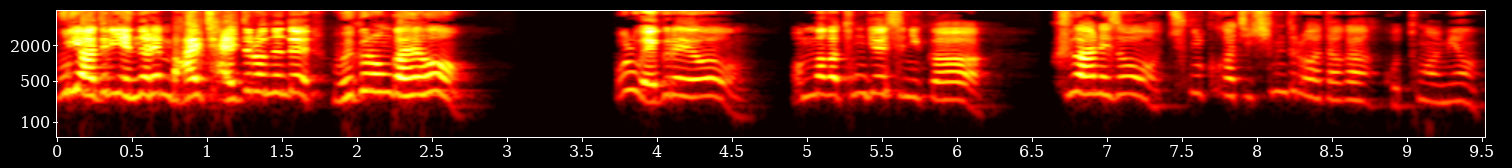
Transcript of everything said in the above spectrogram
우리 아들이 옛날엔 말 잘 들었는데 왜 그런가요? 뭘왜 그래요? 엄마가 통제했으니까 그 안에서 죽을 것 같이 힘들어하다가 고통하며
